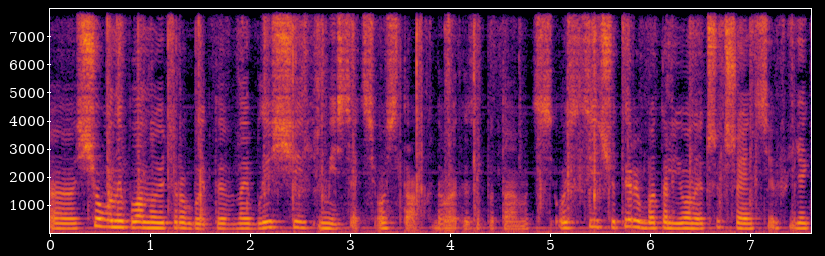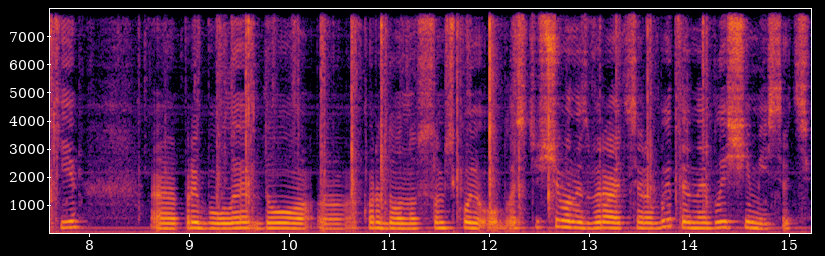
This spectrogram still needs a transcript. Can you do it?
Е, Що вони планують робити в найближчий місяць? Ось так. Давайте запитаємо. Ось ці чотири батальйони чеченців, які е, прибули до е, кордону з Сумською областю. Що вони збираються робити в найближчий місяць?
